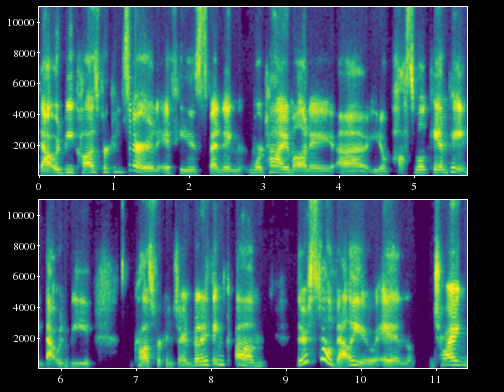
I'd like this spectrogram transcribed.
that would be cause for concern if he's spending more time on a uh, you know possible campaign. That would be cause for concern. But I think um, there's still value in trying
